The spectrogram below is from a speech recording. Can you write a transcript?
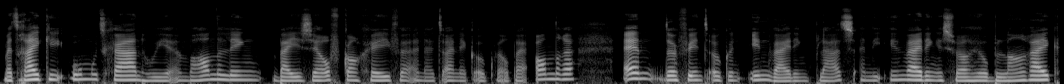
met Reiki om moet gaan. Hoe je een behandeling bij jezelf kan geven. En uiteindelijk ook wel bij anderen. En er vindt ook een inwijding plaats. En die inwijding is wel heel belangrijk.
